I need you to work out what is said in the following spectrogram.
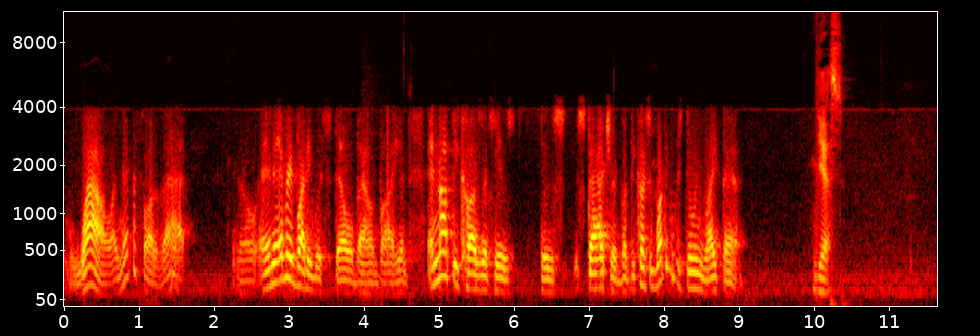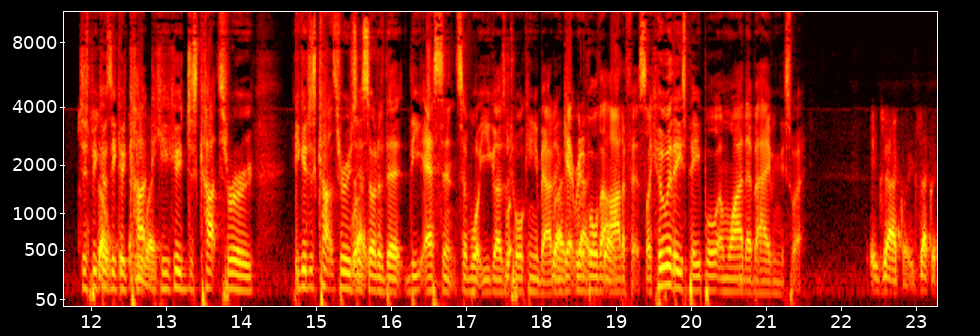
wow. I never thought of that. You know, and everybody was spellbound by him, and not because of his his stature, but because of what he was doing right then. Yes. Just because So, he could anyway. cut, he could just cut through. He could just cut through to sort of the, the essence of what you guys were talking about and get rid of all the right. artifice. Like, who are these people and why are they're behaving this way? Exactly, exactly.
